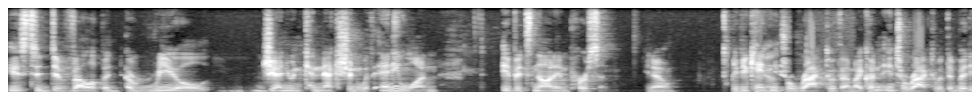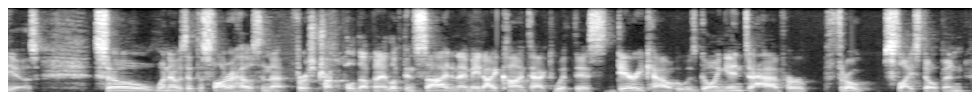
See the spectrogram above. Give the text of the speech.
is to develop a, a real, genuine connection with anyone if it's not in person, you know? if you can't yeah. interact with them. I couldn't interact with the videos. So when I was at the slaughterhouse and that first truck pulled up and I looked inside and I made eye contact with this dairy cow who was going in to have her throat sliced open,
